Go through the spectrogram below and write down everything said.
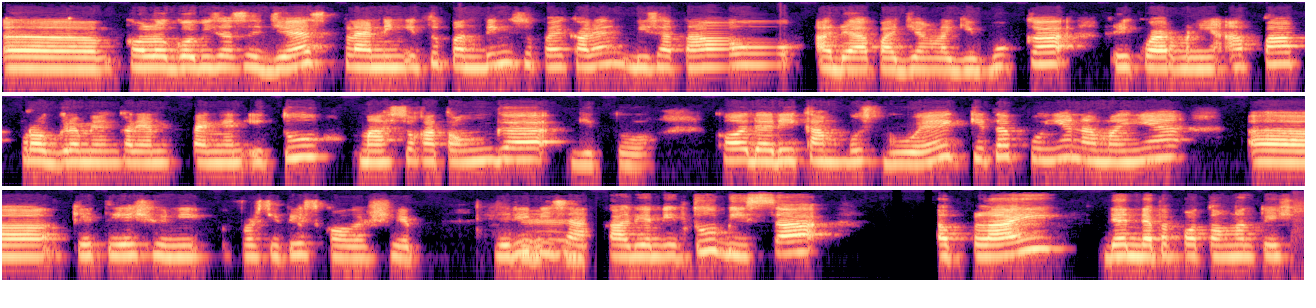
uh, kalau gue bisa suggest, planning itu penting supaya kalian bisa tahu ada apa aja yang lagi buka, requirementnya apa, program yang kalian pengen itu masuk atau enggak gitu. Kalau dari kampus gue, kita punya namanya uh, eh, KTH University Scholarship. Jadi hmm. bisa kalian itu bisa apply dan dapat potongan tuition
